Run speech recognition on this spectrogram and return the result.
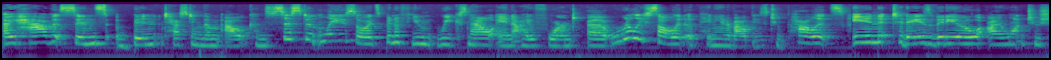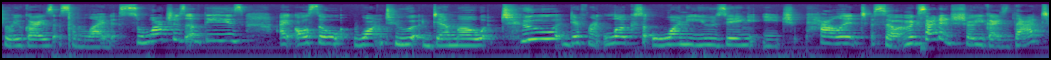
I have since been testing them out consistently, so it's been a few weeks now and I have formed a really solid opinion about these two palettes. In today's video, I want to show you guys some live swatches of these. I also want to demo two different looks, one using each palette. So I'm excited to show you guys that,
